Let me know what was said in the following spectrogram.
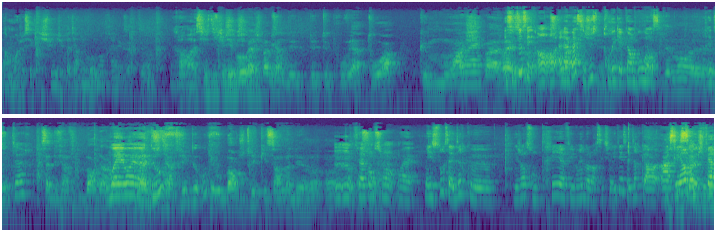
bah non, moi je sais qui je suis, je vais pas dire nouveau, mon frère. Exactement. Genre, euh, si je dis J'ai qu'il est beau. pas, euh, j'ai pas besoin de, de te prouver à toi que moi, je Ouais. suis pas. Et Ouais, surtout, c'est c'est, en- en- à la base, c'est juste je- trouver quelqu'un beau, hein. C'est tellement. euh, Réducteur. ça devient vite borderline. Ouais, ouais, Là, de ouf, un truc, de ouf. t'es au bord du truc et c'est en mode de. hum, Hum, hum, Fais attention, ouais. Mais se trouve que ça veut dire que les gens sont très fébriles dans leur sexualité. C'est-à-dire qu'un Mais rien peut que te je faire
